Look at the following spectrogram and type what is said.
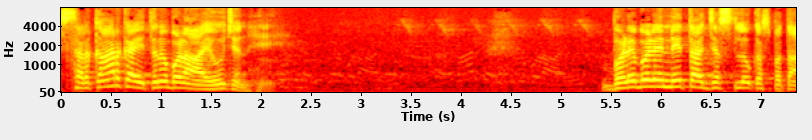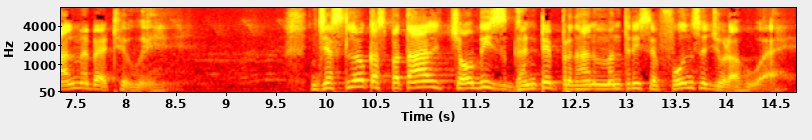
सरकार का इतना बड़ा आयोजन है। बड़े बड़े नेता जसलोक अस्पताल में बैठे हुए हैं। जसलोक अस्पताल 24 घंटे प्रधानमंत्री से फ़ोन से जुड़ा हुआ है।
